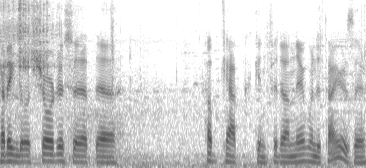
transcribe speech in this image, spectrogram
Cutting those shorter so that the hubcap can fit on there when the tire is there.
